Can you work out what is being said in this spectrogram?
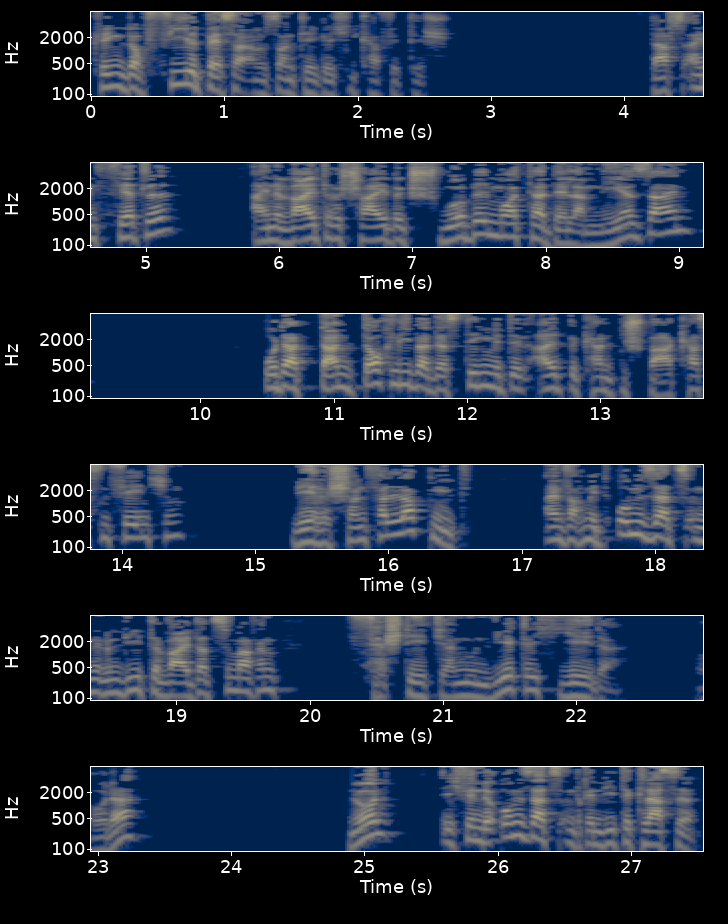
klingen doch viel besser am sonntäglichen Kaffeetisch. Darf's ein Viertel, eine weitere Scheibe Schwurbelmortadella mehr sein? Oder dann doch lieber das Ding mit den altbekannten Sparkassenfähnchen? Wäre schon verlockend, einfach mit Umsatz und Rendite weiterzumachen, versteht ja nun wirklich jeder, oder? Nun, ich finde Umsatz und Rendite klasse,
